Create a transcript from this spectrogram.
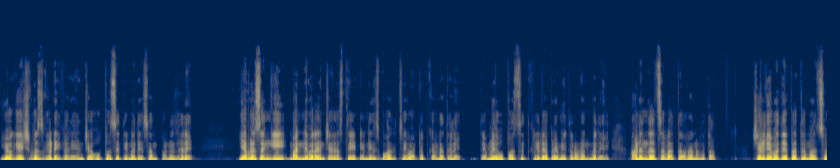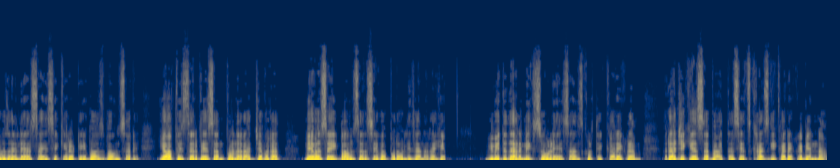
योगेश वसगडेकर यांच्या उपस्थितीमध्ये संपन्न झाले. याप्रसंगी मान्यवरांच्या हस्ते टेनिस बॉलचे वाटप करण्यात आले. त्यामुळे उपस्थित क्रीडाप्रेमी तरुणांमध्ये आनंदाचं वातावरण होतं. शिर्डीमध्ये प्रथमच सुरू झालेल्या साई सेक्युरिटी बॉस बाउन्सर या ऑफिसतर्फे संपूर्ण राज्यभरात व्यावसायिक बाउन्सर सेवा पुरवली जाणार आहे. विविध धार्मिक सोहळे सांस्कृतिक कार्यक्रम राजकीय सभा तसेच खासगी कार्यक्रम यांना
